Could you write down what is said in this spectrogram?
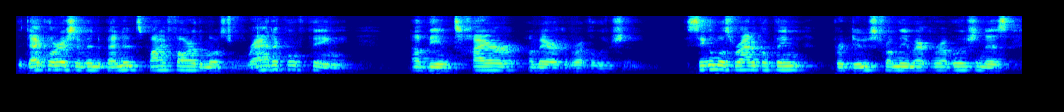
the Declaration of Independence by far the most radical thing of the entire American Revolution. The single most radical thing produced from the American Revolution is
